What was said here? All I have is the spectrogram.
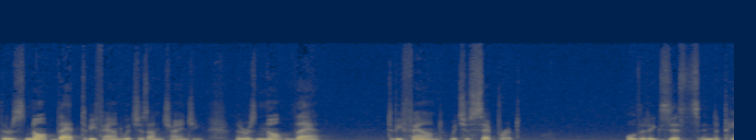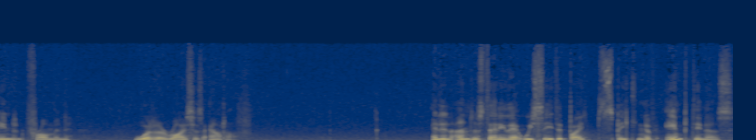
There is not that to be found which is unchanging. There is not that to be found which is separate or that exists independent from and what it arises out of. And in understanding that, we see that by speaking of emptiness,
